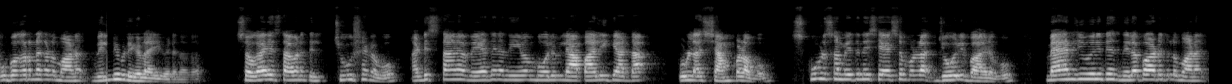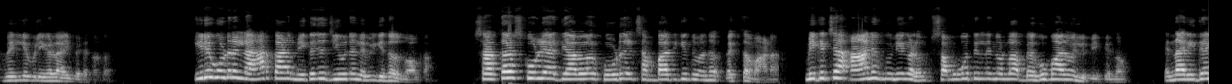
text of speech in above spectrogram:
ഉപകരണങ്ങളുമാണ് വെല്ലുവിളികളായി വരുന്നത്. സ്വകാര്യ സ്ഥാപനത്തിൽ ചൂഷണവും അടിസ്ഥാന വേതന നിയമം പോലും ലാ- പാലിക്കാത്ത ഉള്ള ശമ്പളവും സ്കൂൾ സമയത്തിന് ശേഷമുള്ള ജോലി ഭാരവും മാനേജ്മെന്റിന്റെ നിലപാടുകളുമാണ് വെല്ലുവിളികളായി വരുന്നത്. ഇരു കൂടുതൽ ആർക്കാണ് മികച്ച ജീവിതം ലഭിക്കുന്നത് നോക്കാം. സർക്കാർ സ്കൂളിലെ അധ്യാപകർ കൂടുതൽ സമ്പാദിക്കുന്നുവെന്ന് വ്യക്തമാണ്. മികച്ച ആനുകൂല്യങ്ങളും സമൂഹത്തിൽ നിന്നുള്ള ബഹുമാനവും ലഭിക്കുന്നു. എന്നാൽ ഇതേ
